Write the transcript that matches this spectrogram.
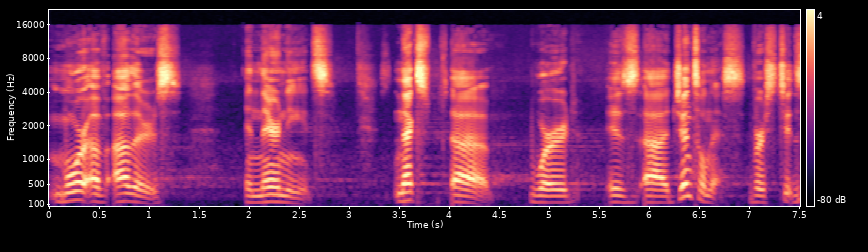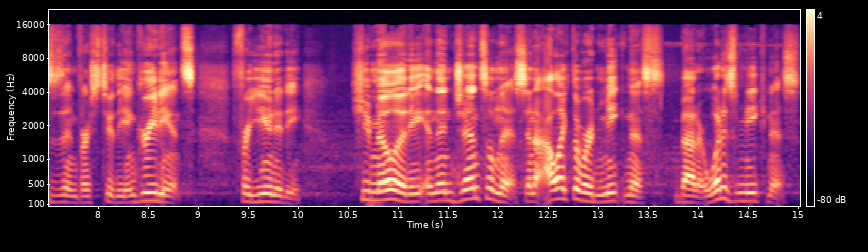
more of others and their needs. Next uh, word is uh, gentleness. Verse two. This is in verse two. The ingredients for unity humility, and then gentleness. And I like the word meekness better. What is meekness?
